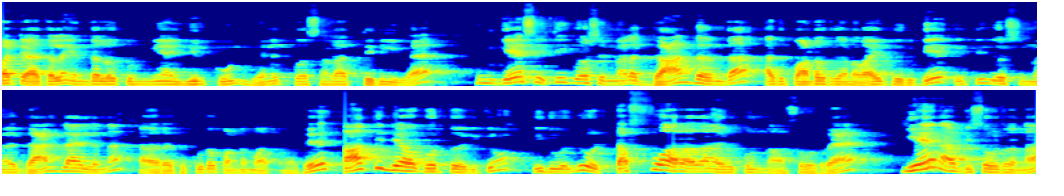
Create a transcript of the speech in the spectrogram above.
பட் அதெல்லாம் எந்த அளவுக்கு உண்மையாக இருக்கும்னு எனக்கு பர்சனலாக தெரியல. இன்கேஸ் ரித்திக் ரோஷன் மேலே காண்டில் இருந்தால் அது பண்ணுறதுக்கான வாய்ப்பு இருக்குது ரித்திக் ரோஷன் மேலே காண்ட்லாம் இல்லைன்னா அவர் அது கூட பண்ண மாட்டார். நார்த் இந்தியாவை பொறுத்த வரைக்கும் இது வந்து ஒரு டஃப் வாராக தான் இருக்கும்னு நான் சொல்கிறேன் ஏன் அப்படி சொல்கிறேன்னா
